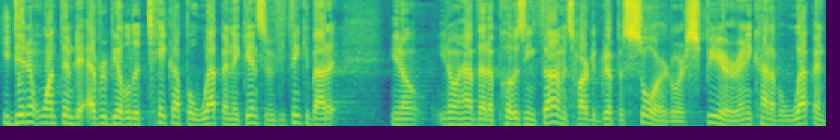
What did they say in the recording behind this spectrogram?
he didn't want them to ever be able to take up a weapon against him. If you think about it, you know, you don't have that opposing thumb, it's hard to grip a sword or a spear or any kind of a weapon.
